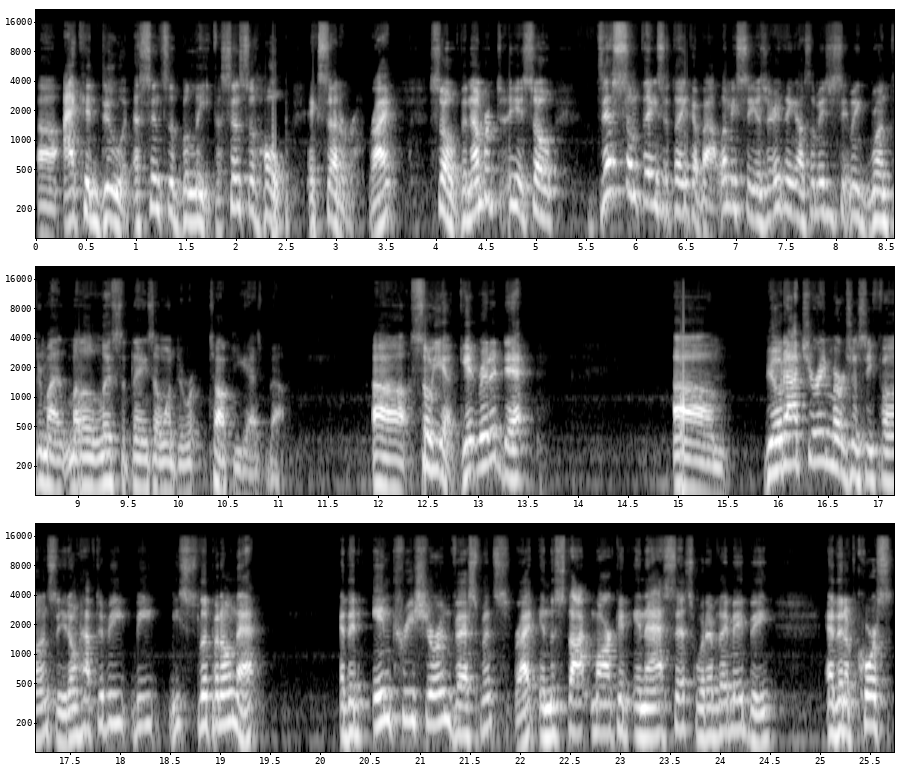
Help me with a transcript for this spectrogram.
uh, I can do it, a sense of belief, a sense of hope, etc. Right? So the number two, so just some things to think about. Let me see. Is there anything else? Let me just see, let me run through my, my little list of things I want to talk to you guys about. Uh, so yeah, get rid of debt. Um, build out your emergency fund so you don't have to be, be, be slipping on that. And then increase your investments, right, in the stock market, in assets, whatever they may be. And then, of course,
